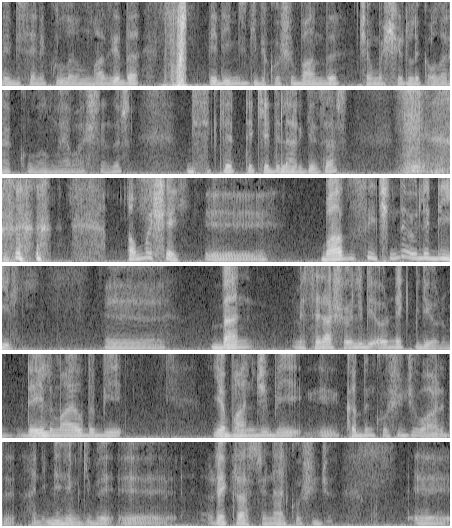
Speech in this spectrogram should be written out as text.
ve bir sene kullanılmaz ya da dediğimiz gibi koşu bandı çamaşırlık olarak kullanılmaya başlanır. Bisiklette kediler gezer. Ama şey e, bazısı için de öyle değil. E, ben mesela şöyle bir örnek biliyorum. Daily Mile'da bir yabancı bir e, kadın koşucu vardı. Hani bizim gibi e, rekreasyonel koşucu. E,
